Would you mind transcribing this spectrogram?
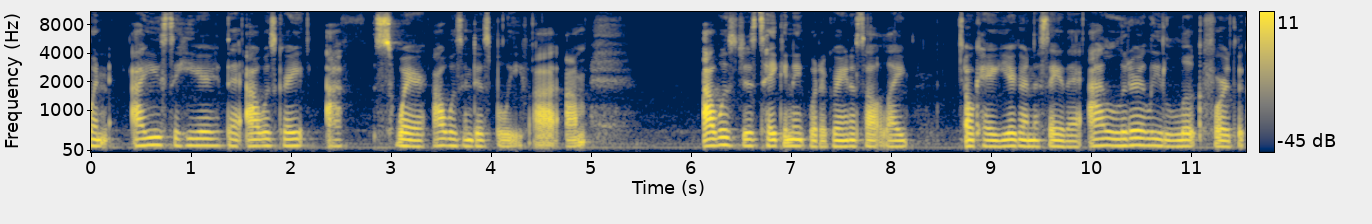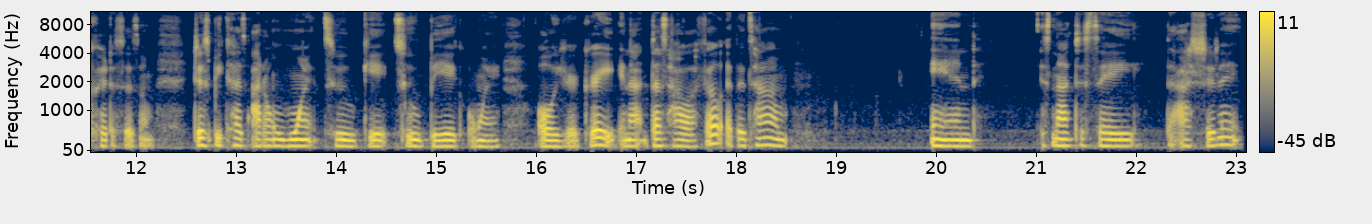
when I used to hear that I was great, I swear I was in disbelief. I, I'm, I was just taking it with a grain of salt. Like, okay, you're going to say that. I literally look for the criticism just because I don't want to get too big on oh, you're great. And I, that's how I felt at the time. And it's not to say that I shouldn't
